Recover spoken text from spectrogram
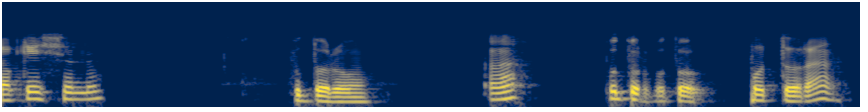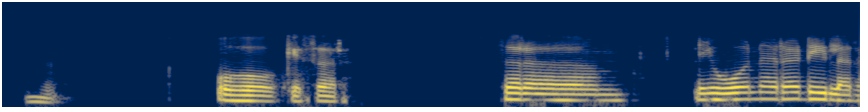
location Puttur. ಹಾಂ ಪುತ್ತೂರು ಪುತ್ತೂರು. ಪುತ್ತೂರಾ? ಓಕೆ ಸರ್ ಸರ್ ನೀವು ಓನರಾ ಡೀಲರ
